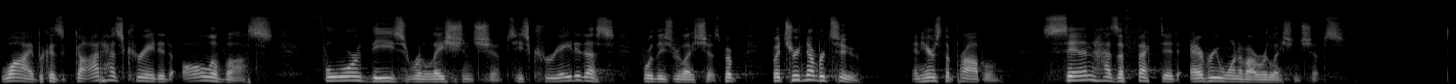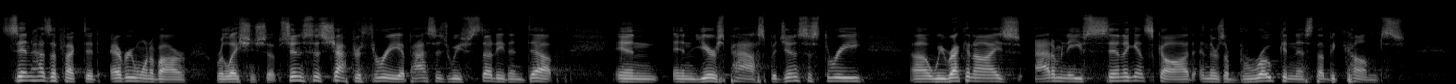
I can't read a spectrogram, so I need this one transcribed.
Why? Because God has created all of us for these relationships. He's created us for these relationships. But, but truth number two, and here's the problem sin has affected every one of our relationships. Sin has affected every one of our relationships. Genesis chapter 3, a passage we've studied in depth in, in years past, but Genesis 3 uh, we recognize Adam and Eve sin against God, and there's a brokenness that becomes.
